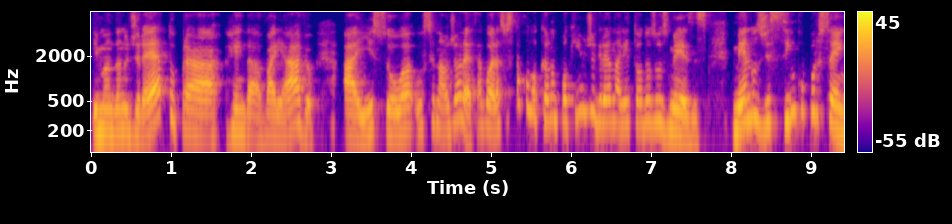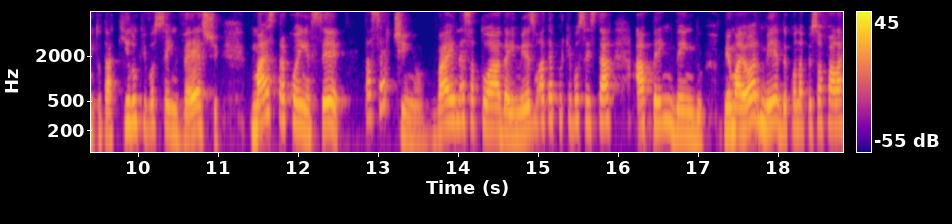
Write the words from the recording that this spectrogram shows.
e mandando direto para renda variável, aí soa o sinal de alerta. Agora, se você está colocando um pouquinho de grana ali todos os meses, menos de 5% daquilo que você investe, mais para conhecer, tá certinho. Vai nessa toada aí mesmo, até porque você está aprendendo. Meu maior medo é quando a pessoa fala:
